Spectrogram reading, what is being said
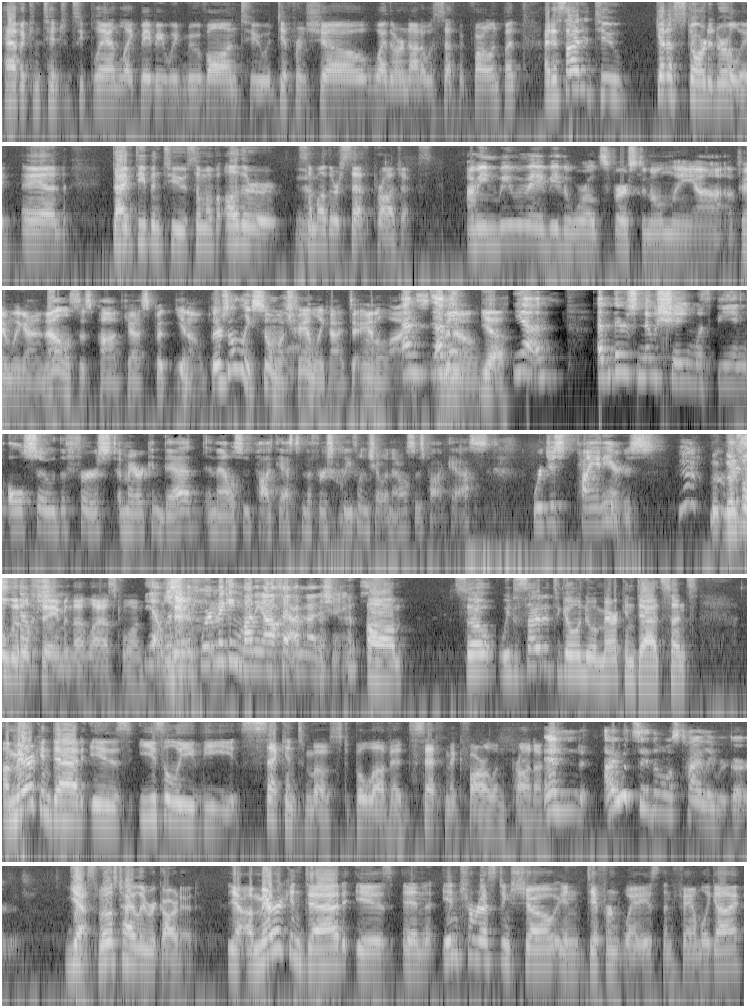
have a contingency plan, like maybe we'd move on to a different show, whether or not it was Seth MacFarlane. But I decided to get us started early and dive deep into some of other some other Seth projects. I mean, we may be the world's first and only uh, Family Guy analysis podcast, but you know, there's only so much Yeah. Family Guy to analyze. And, I even mean- though- Yeah. Yeah, and and there's no shame with being also the first American Dad analysis podcast and the first Cleveland Show analysis podcast. We're just pioneers. yeah, Th- There's a little no shame shame. in that last one. Yeah, listen, if we're making money off it, I'm not ashamed. Um, so we decided to go into American Dad since American Dad is easily the second most beloved Seth MacFarlane product. and I would say the most highly regarded. yes, most highly regarded. Yeah, American Dad is an interesting show in different ways than Family Guy.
